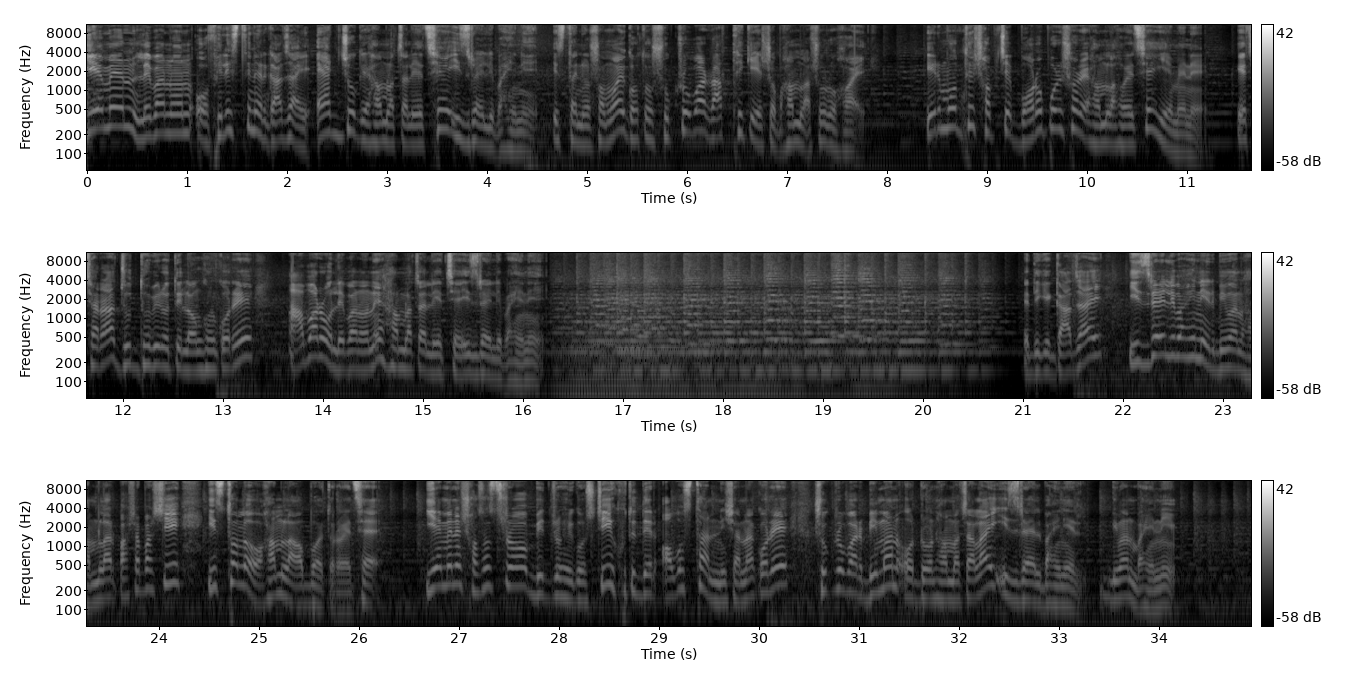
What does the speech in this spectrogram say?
Yemen, Lebanon ও ফিলিস্তিনের গাজায় একযোগে হামলা চালিয়েছে ইসরায়েলি বাহিনী। স্থানীয় সময় গত শুক্রবার রাত থেকে এসব হামলা শুরু হয়। এর মধ্যে সবচেয়ে বড় পরিসরে হামলা হয়েছে ইয়েমেনে। এছাড়া যুদ্ধবিরতি লঙ্ঘন করে আবারও লেবাননে হামলা চালিয়েছে ইসরায়েলি বাহিনী। এদিকে গাজায় ইসরায়েলি বাহিনীর বিমান হামলার পাশাপাশি স্থলও হামলা অব্যাহত রয়েছে। ইয়েমেনের সশস্ত্র বিদ্রোহী গোষ্ঠী হুতিদের অবস্থান নিশানা করে শুক্রবার বিমান ও ড্রোন হামলা চালায় ইসরায়েল বাহিনীর বিমান বাহিনী।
